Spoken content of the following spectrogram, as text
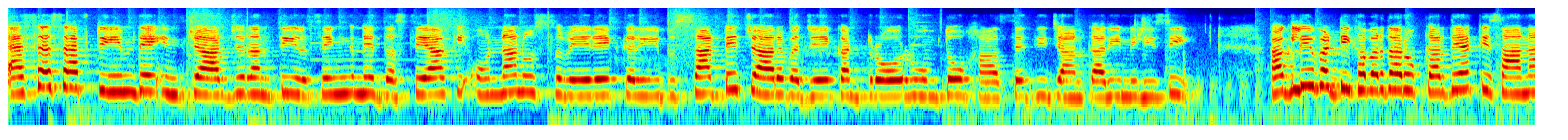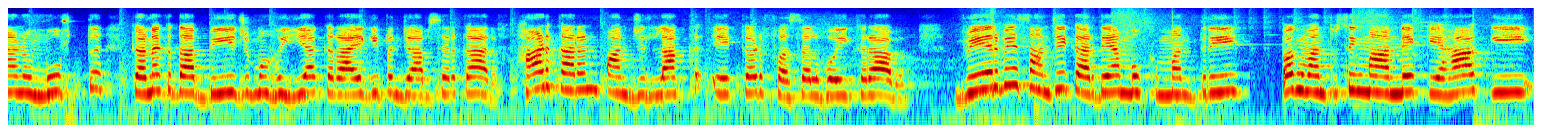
ਐਸਐਸਐਫ ਟੀਮ ਦੇ ਇੰਚਾਰਜ ਰਣਧੀਰ ਸਿੰਘ ਨੇ ਦੱਸਿਆ ਕਿ ਉਹਨਾਂ ਨੂੰ ਸਵੇਰੇ ਕਰੀਬ 4:30 ਵਜੇ ਕੰਟਰੋਲ ਰੂਮ ਤੋਂ ਹਾਦਸੇ ਦੀ ਜਾਣਕਾਰੀ ਮਿਲੀ ਸੀ। ਅਗਲੀ ਵੱਡੀ ਖਬਰ ਦਾ ਰੁਖ ਕਰਦੇ ਹਾਂ। ਕਿਸਾਨਾਂ ਨੂੰ ਮੁਫਤ ਕਣਕ ਦਾ ਬੀਜ ਮੁਹੱਈਆ ਕਰਾਏਗੀ ਪੰਜਾਬ ਸਰਕਾਰ। ਹੜ੍ਹ ਕਾਰਨ 5 ਲੱਖ ਏਕੜ ਫਸਲ ਹੋਈ ਖਰਾਬ। ਵੇਰਵੇ ਸਾਂਝੇ ਕਰਦੇ ਹਾਂ ਮੁੱਖ ਮੰਤਰੀ ਭਗਵੰਤ ਸਿੰਘ ਮਾਨ ਨੇ ਕਿਹਾ ਕਿ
